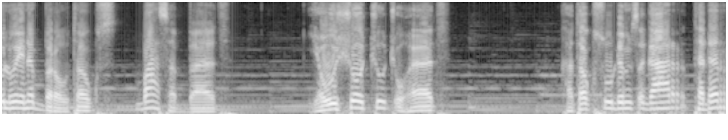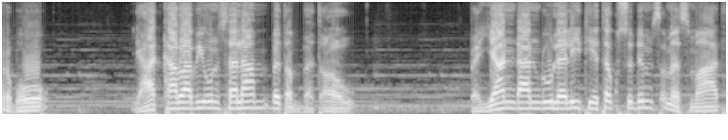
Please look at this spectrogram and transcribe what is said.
ብሎ የነበረው ተኩስ ባሰበት። የውሾቹ ጩኸት ከተኩሱ ድምፅ ጋር ተደርቦ የአካባቢውን ሰላም በጠበጠው። በእያንዳንዱ ሌሊት የተኩስ ድምፅ መስማት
